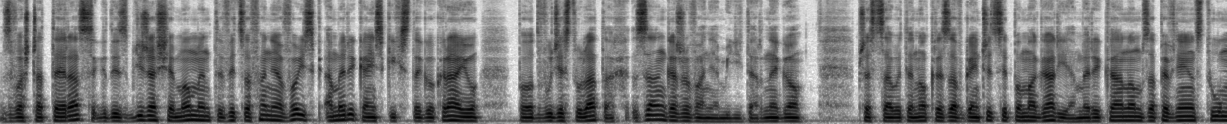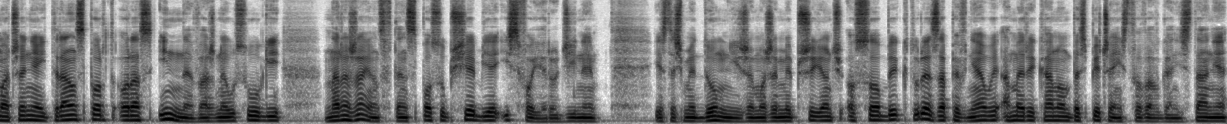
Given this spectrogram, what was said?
zwłaszcza teraz, gdy zbliża się moment wycofania wojsk amerykańskich z tego kraju po 20 latach zaangażowania militarnego. Przez cały ten okres Afgańczycy pomagali Amerykanom, zapewniając tłumaczenia i transport oraz inne ważne usługi, narażając w ten sposób siebie i swoje rodziny. Jesteśmy dumni, że możemy przyjąć osoby, które zapewniały Amerykanom bezpieczeństwo w Afganistanie.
